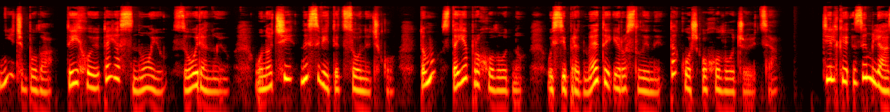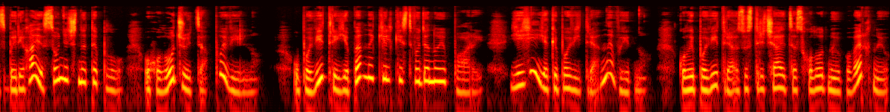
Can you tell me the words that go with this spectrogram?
Ніч була тихою та ясною, зоряною. Уночі не світить сонечко, тому стає прохолодно. Усі предмети і рослини також охолоджуються. Тільки земля зберігає сонячне тепло, охолоджується повільно. У повітрі є певна кількість водяної пари. Її, як і повітря, не видно. Коли повітря зустрічається з холодною поверхнею,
